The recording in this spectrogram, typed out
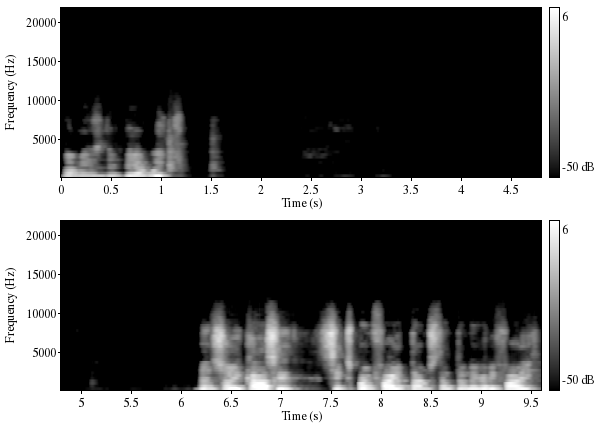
That means that they are weak. benzoic acid, 6.5 times 10 to negative 5.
